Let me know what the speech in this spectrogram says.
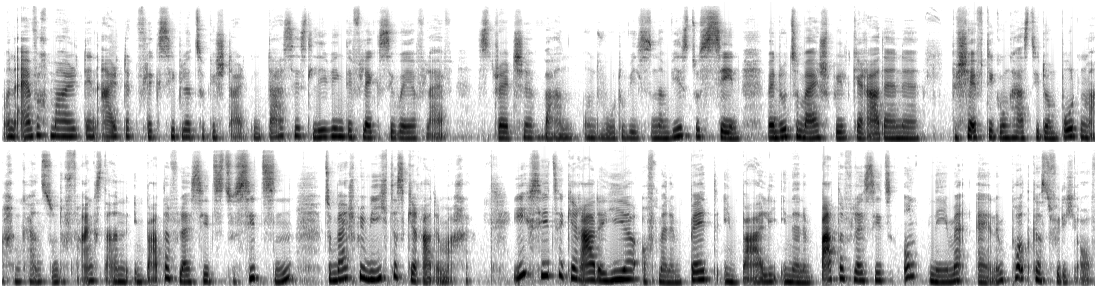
und einfach mal den Alltag flexibler zu gestalten. Das ist Living the Flexi Way of Life stretche wann und wo du willst. Und dann wirst du sehen, wenn du zum Beispiel gerade eine Beschäftigung hast, die du am Boden machen kannst und du fangst an, im Butterfly-Sitz zu sitzen, zum Beispiel wie ich das gerade mache. Ich sitze gerade hier auf meinem Bett in Bali in einem Butterfly-Sitz und nehme einen Podcast für dich auf.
